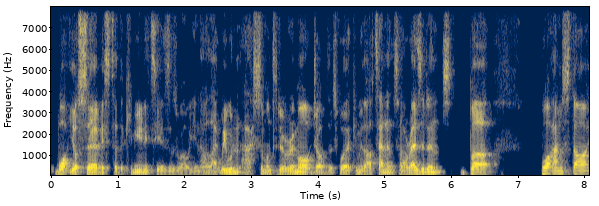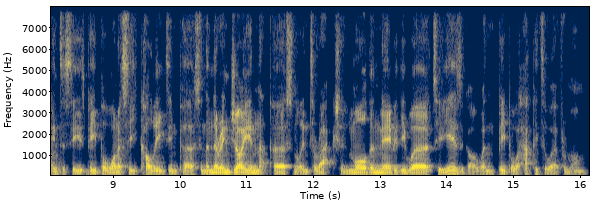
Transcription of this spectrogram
what your service to the community is as well you know? Like we wouldn't ask someone to do a remote job that's working with our tenants and our residents but what i'm starting to see is people want to see colleagues in person and they're enjoying that personal interaction more than maybe they were two years ago when people were happy to work from home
